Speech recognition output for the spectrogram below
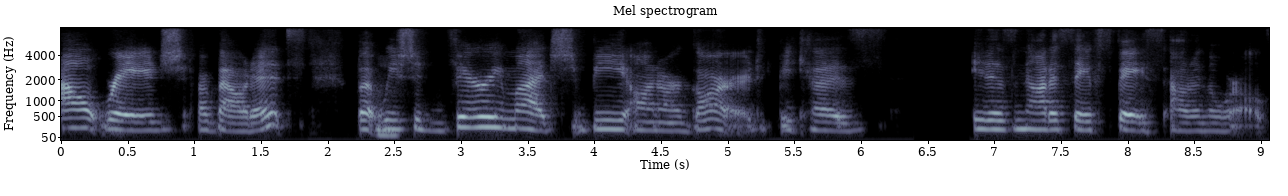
outrage about it but we should very much be on our guard because it is not a safe space out in the world.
